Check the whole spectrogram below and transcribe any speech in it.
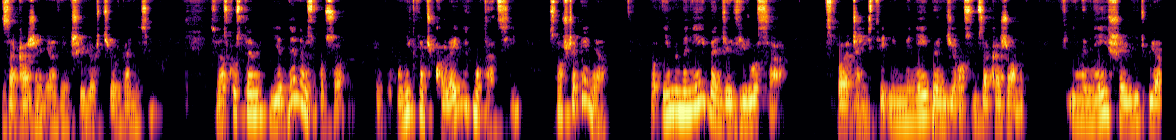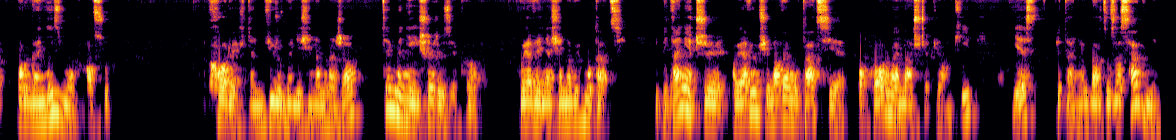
zakażenia większej ilości organizmu. W związku z tym jedynym sposobem, żeby uniknąć kolejnych mutacji, są szczepienia. Bo im mniej będzie wirusa w społeczeństwie, im mniej będzie osób zakażonych, w im mniejszej liczbie organizmów osób chorych ten wirus będzie się namnażał, tym mniejsze ryzyko pojawienia się nowych mutacji. I pytanie, czy pojawią się nowe mutacje oporne na szczepionki, jest pytaniem bardzo zasadnym,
